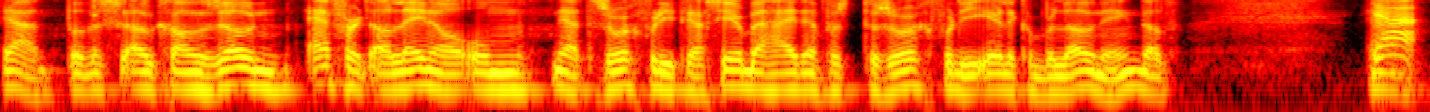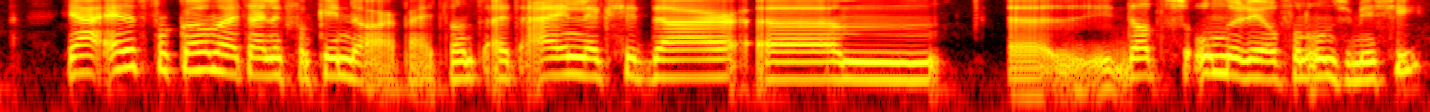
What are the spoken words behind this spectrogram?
Ja, dat is ook gewoon zo'n effort alleen al om ja, te zorgen voor die traceerbaarheid en voor- te zorgen voor die eerlijke beloning. Dat, Ja. Ja. ja, en het voorkomen uiteindelijk van kinderarbeid. Want uiteindelijk zit daar. ehm, eh, dat is onderdeel van onze missie.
